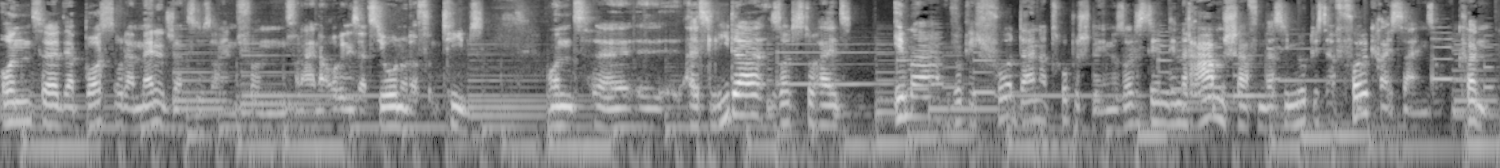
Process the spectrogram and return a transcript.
und äh, der Boss oder Manager zu sein von, von einer Organisation oder von Teams. Und äh, äh als Leader solltest du halt immer wirklich vor deiner Truppe stehen. Du solltest denen den Rahmen schaffen, dass sie möglichst erfolgreich sein können.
